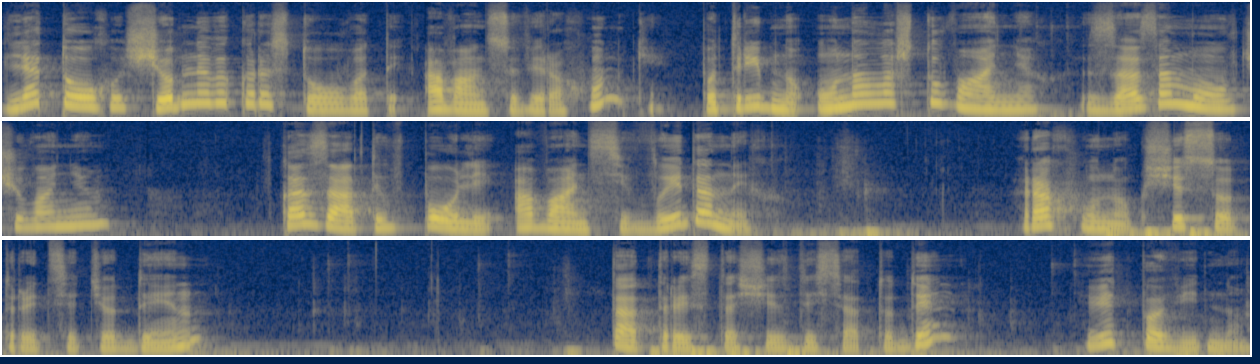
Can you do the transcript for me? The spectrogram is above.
Для того, щоб не використовувати авансові рахунки, потрібно у налаштуваннях за замовчуванням вказати в полі авансів виданих рахунок 631 та 361 відповідно.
